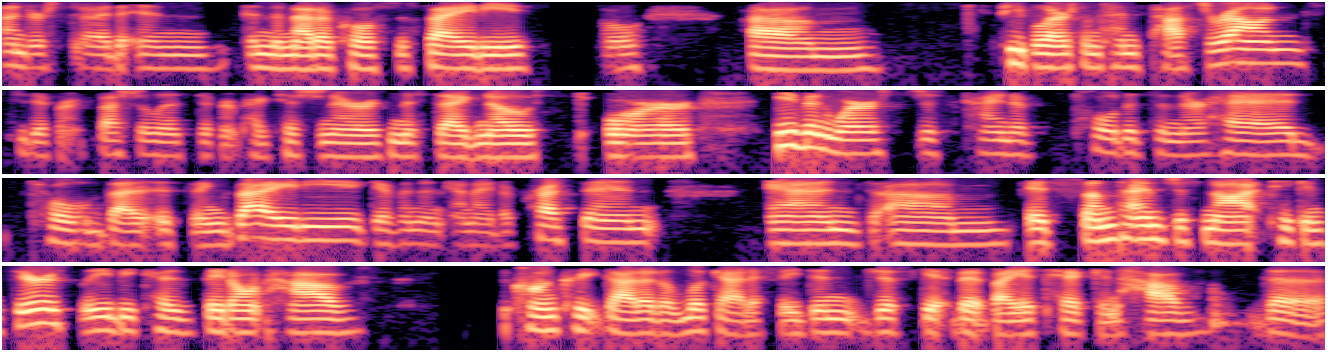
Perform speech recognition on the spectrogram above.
understood in, in the medical society. So um, people are sometimes passed around to different specialists, different practitioners, misdiagnosed, or even worse, just kind of told it's in their head, told that it's anxiety, given an antidepressant, and um, it's sometimes just not taken seriously because they don't have the concrete data to look at if they didn't just get bit by a tick and have the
